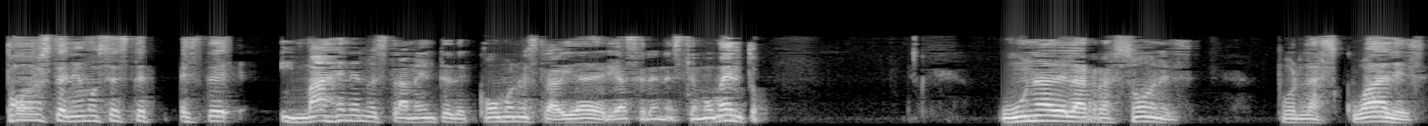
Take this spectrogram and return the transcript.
Todos tenemos este, este imagen en nuestra mente de cómo nuestra vida debería ser en este momento. Una de las razones por las cuales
